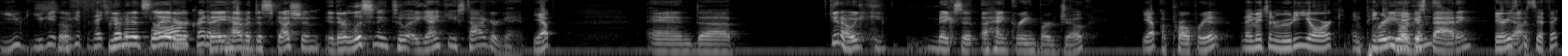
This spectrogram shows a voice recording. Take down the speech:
You you get so you get to take a few credit- minutes all the later, they have a discussion. They're listening to a Yankees Tiger game. Yep. and uh, you know he makes a, a Hank Greenberg joke, Yep. appropriate. They mentioned Rudy York and Pinky Rudy York Higgins. is batting, Very Yeah. specific.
